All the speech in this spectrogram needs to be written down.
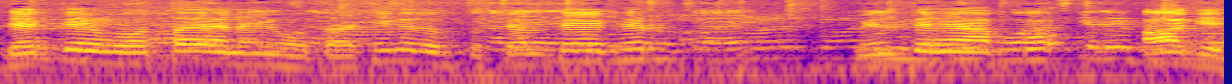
देखते हैं होता है या नहीं होता है, ठीक है दोस्तों, चलते हैं फिर, मिलते हैं आपको आगे।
